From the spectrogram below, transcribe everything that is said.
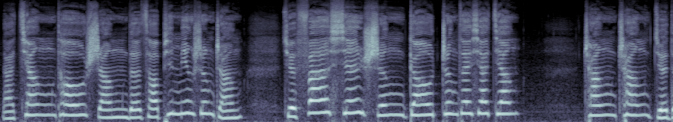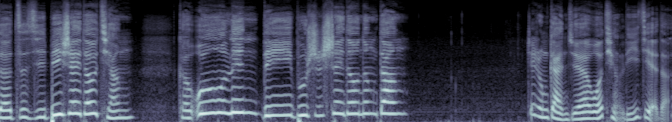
那墙头上的草拼命生长，却发现身高正在下降。常常觉得自己比谁都强，可武林第不是谁都能当。这种感觉我挺理解的。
